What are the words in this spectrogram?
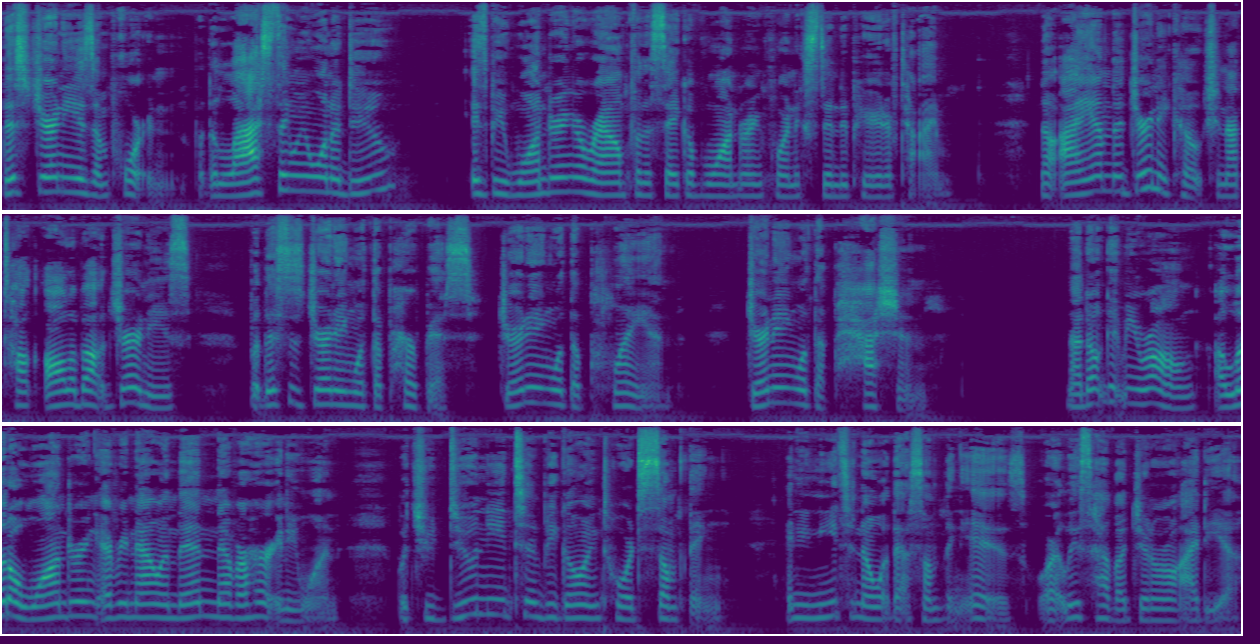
This journey is important, but the last thing we want to do is be wandering around for the sake of wandering for an extended period of time. Now, I am the journey coach and I talk all about journeys, but this is journeying with a purpose, journeying with a plan, journeying with a passion. Now, don't get me wrong, a little wandering every now and then never hurt anyone, but you do need to be going towards something and you need to know what that something is, or at least have a general idea.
